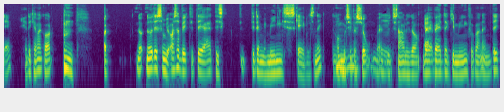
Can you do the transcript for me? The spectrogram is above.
Ja, Ja, det kan man godt. og no- noget af det, som jo også er vigtigt, det er, at det, det der med meningsskabelsen, ikke? og motivation, hvad vi snakker lidt om. Hvad, Ja. hvad er det, der giver mening for børn? Jamen, det,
